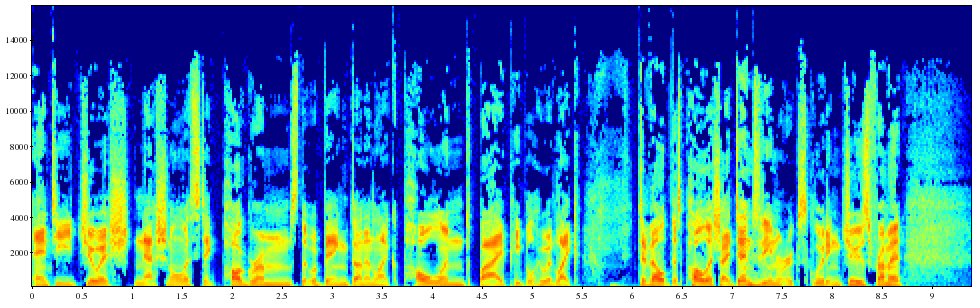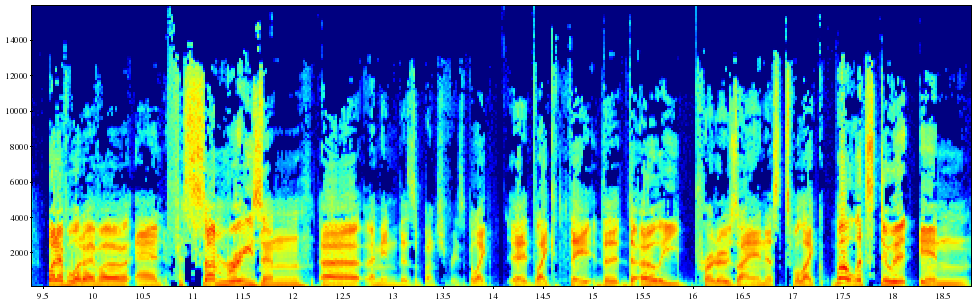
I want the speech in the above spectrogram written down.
anti-Jewish nationalistic pogroms that were being done in like Poland by people who had like developed this Polish identity and were excluding Jews from it. Whatever, whatever, and for some reason, uh, I mean, there's a bunch of reasons, but like, like they, the the early proto Zionists were like, well, let's do it in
